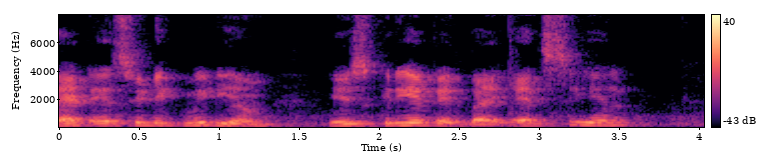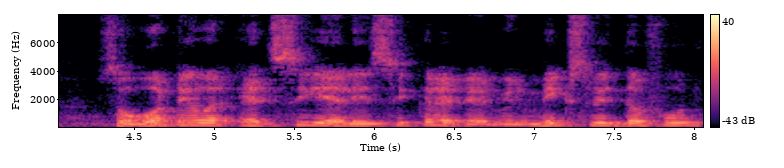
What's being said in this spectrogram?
that acidic medium is created by HCl so whatever HCl is secreted will mix with the food.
